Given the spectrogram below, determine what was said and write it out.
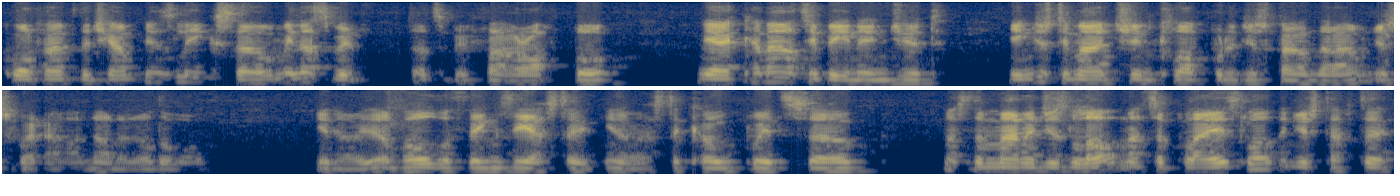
qualifying for the Champions League. So I mean that's a bit that's a bit far off, but yeah, Konate being injured, you can just imagine Klopp would have just found that out and just went, oh, not another one. You know, of all the things he has to, you know, has to cope with. So that's the manager's lot and that's a player's lot. They just have to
